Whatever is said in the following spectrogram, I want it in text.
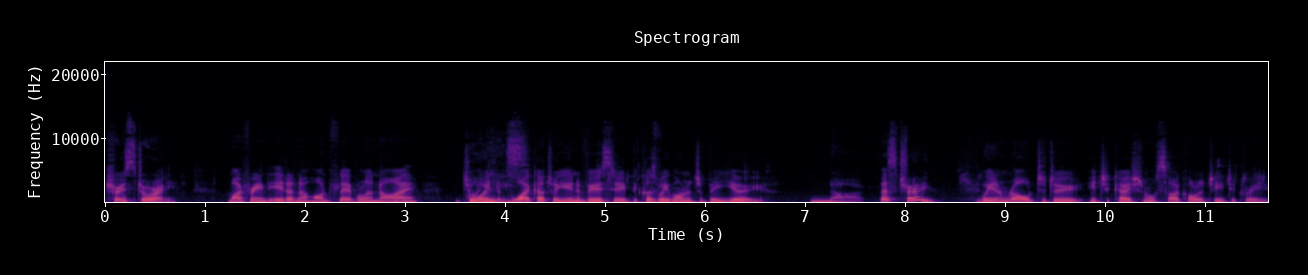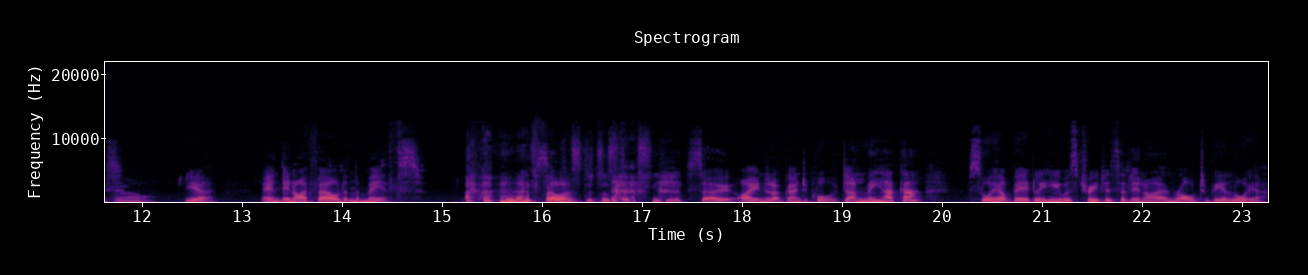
True story. My friend Edna Nahon Flavel and I joined Oh, yes. Waikato University because we wanted to be you. No. That's true. We enrolled to do educational psychology degrees. Wow. Yeah. And then I failed in the maths. That's So I- the statistics. yeah. So I ended up going to court of Dun Mihaka, saw how badly he was treated, so then I enrolled to be a lawyer.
